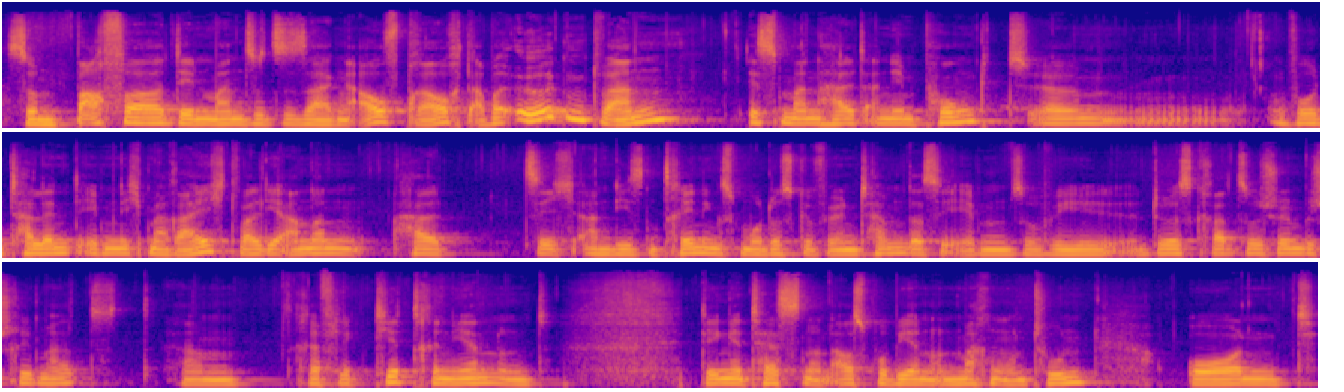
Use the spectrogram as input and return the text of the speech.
so ein Buffer, den man sozusagen aufbraucht, aber irgendwann ist man halt an dem Punkt, ähm, wo Talent eben nicht mehr reicht, weil die anderen halt sich an diesen Trainingsmodus gewöhnt haben, dass sie eben, so wie du es gerade so schön beschrieben hast, ähm, reflektiert trainieren und Dinge testen und ausprobieren und machen und tun. Und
